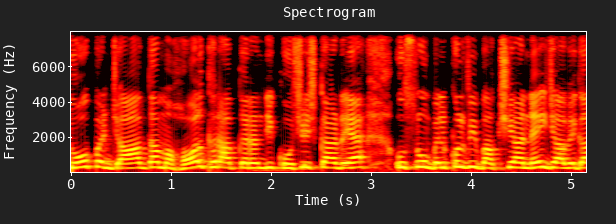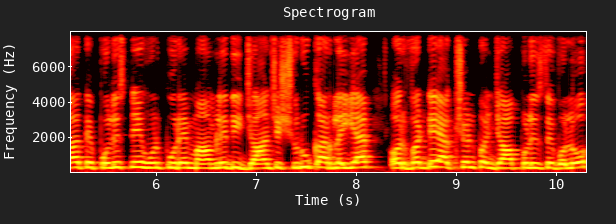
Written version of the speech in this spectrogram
ਜੋ ਪੰਜਾਬ ਦਾ ਮਾਹੌਲ ਖਰਾਬ ਕਰਨ ਦੀ ਕੋਸ਼ਿਸ਼ ਕਰ ਰਿਹਾ ਹੈ ਉਸ ਨੂੰ ਬਿਲਕੁਲ ਵੀ ਬਖਸ਼ਿਆ ਨਹੀਂ ਜਾਵੇਗਾ ਤੇ ਪੁਲਿਸ ਨੇ ਹੁਣ ਪੂਰੇ ਮਾਮਲੇ ਦੀ ਜਾਂਚ ਸ਼ੁਰੂ ਕਰ ਲਈ ਹੈ ਔਰ ਵੱਡੇ ਐਕਸ਼ਨ ਪੰਜਾਬ ਪੁਲਿਸ ਦੇ ਵੱਲੋਂ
